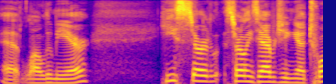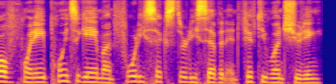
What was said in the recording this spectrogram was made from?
at La Lumiere. He's Starling's averaging uh, 12.8 points a game on 46, 37, and 51 shooting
